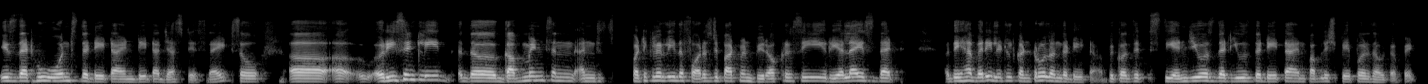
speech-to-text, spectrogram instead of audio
is that who owns the data and data justice right? So uh, uh, recently the governments and, and particularly the forest department bureaucracy realized that they have very little control on the data because it's the NGOs that use the data and publish papers out of it.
